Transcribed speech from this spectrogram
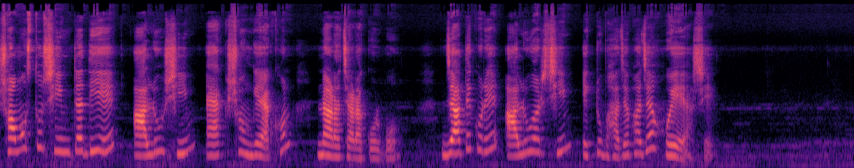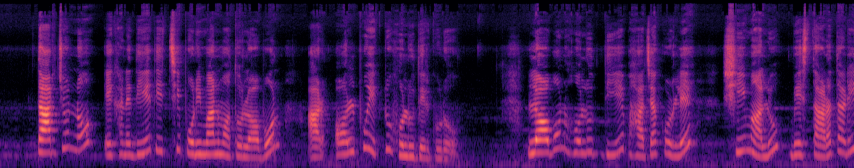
সমস্ত সিমটা দিয়ে আলু সিম একসঙ্গে এখন নাড়াচাড়া করব। যাতে করে আলু আর সিম একটু ভাজা ভাজা হয়ে আসে তার জন্য এখানে দিয়ে দিচ্ছি পরিমাণ মতো লবণ আর অল্প একটু হলুদের গুঁড়ো। লবণ হলুদ দিয়ে ভাজা করলে শিম আলু বেশ তাড়াতাড়ি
